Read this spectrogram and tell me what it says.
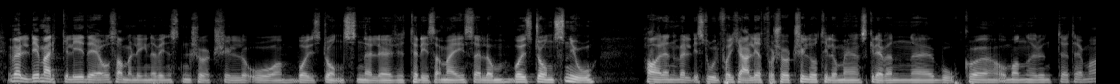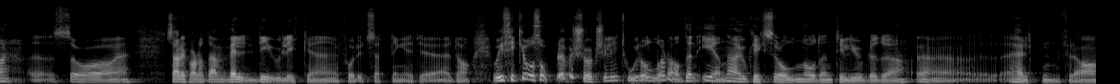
veldig merkelig idé å sammenligne Winston Churchill og Boris Johnson eller Theresa May, selv om Boris Johnson jo har en veldig stor forkjærlighet for Churchill, og til og med skrevet en eh, bok eh, om han rundt det temaet. Eh, Så, så er det klart at det er veldig ulike forutsetninger da. Og Vi fikk jo også oppleve Churchill i to roller. da. Den ene er jo krigsrollen og den tiljublede eh, helten fra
